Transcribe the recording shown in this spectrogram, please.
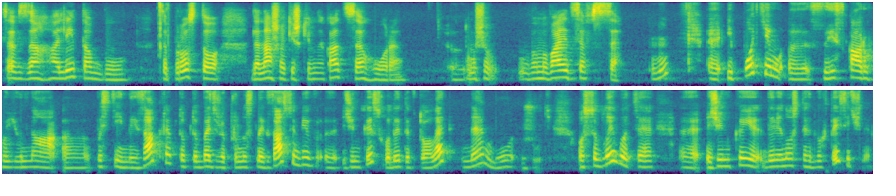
Це взагалі табу. Це просто для нашого кишківника це горе, тому що вимивається все. Е, І потім е, зі скаргою на е, постійний закреп, тобто без вже проносних засобів, жінки сходити в туалет не можуть. Особливо це жінки 90-х 2000-х,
